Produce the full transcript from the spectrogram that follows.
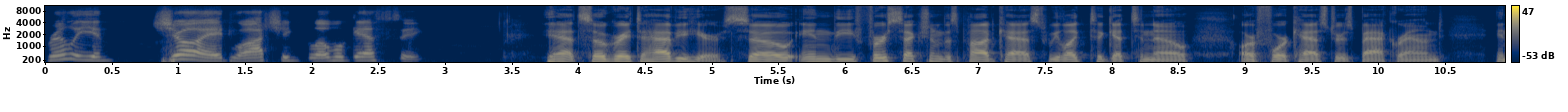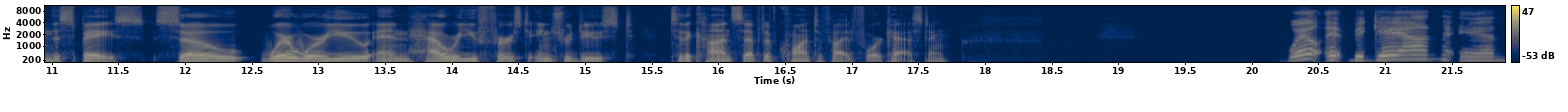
really enjoyed watching Global Guessing. Yeah, it's so great to have you here. So, in the first section of this podcast, we like to get to know our forecaster's background in the space. So, where were you and how were you first introduced to the concept of quantified forecasting? Well, it began in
